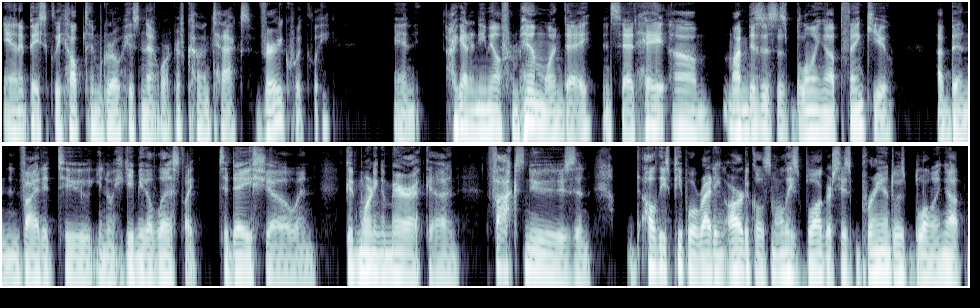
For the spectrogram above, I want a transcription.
And it basically helped him grow his network of contacts very quickly. And I got an email from him one day and said, Hey, um, my business is blowing up. Thank you. I've been invited to, you know, he gave me the list like Today Show and Good Morning America and Fox News and all these people writing articles and all these bloggers. His brand was blowing up.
